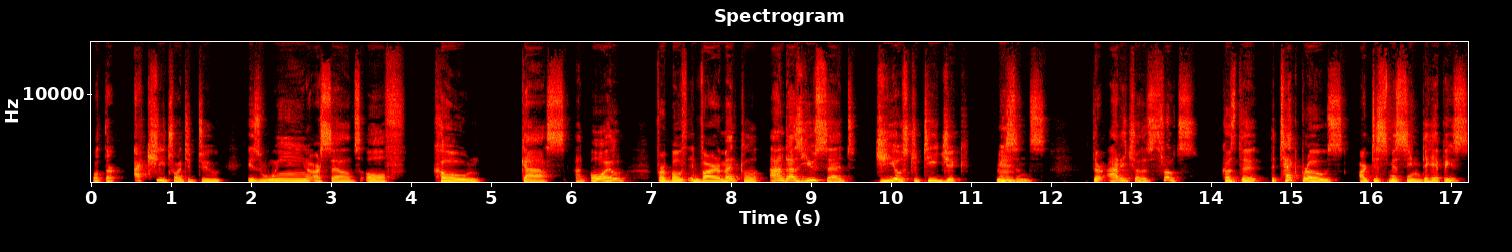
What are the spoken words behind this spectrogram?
what they're actually trying to do is wean ourselves off coal, gas, and oil for both environmental and, as you said, geostrategic hmm. reasons, they're at each other's throats because the, the tech bros are dismissing the hippies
